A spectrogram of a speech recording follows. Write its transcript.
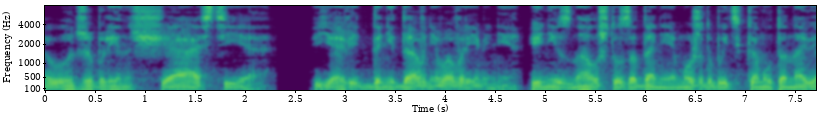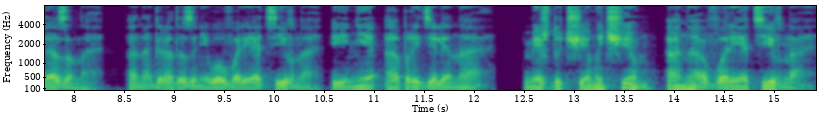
Вот же, блин, счастье! Я ведь до недавнего времени и не знал, что задание может быть кому-то навязано, а награда за него вариативна и не определена. Между чем и чем она вариативна?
